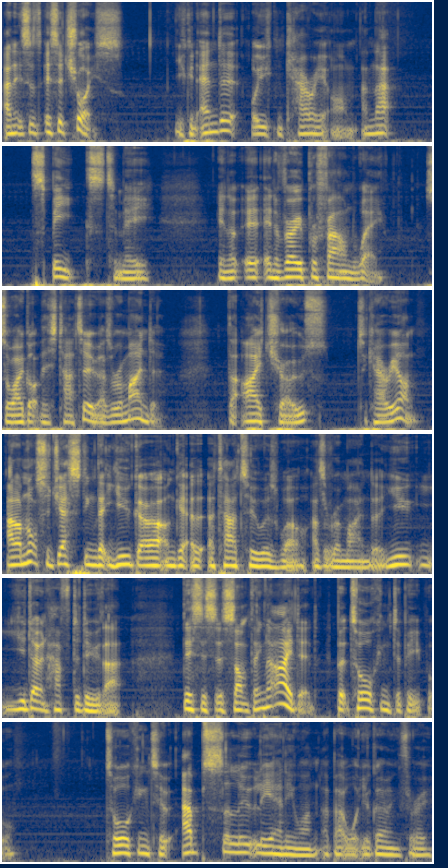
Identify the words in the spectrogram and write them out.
And it's a, it's a choice. You can end it or you can carry it on. And that speaks to me in a, in a very profound way. So I got this tattoo as a reminder that I chose to carry on. And I'm not suggesting that you go out and get a, a, tattoo as well as a reminder. You you don't have to do that. This is just something that I did. But talking to people, talking to absolutely anyone about what you're going through,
